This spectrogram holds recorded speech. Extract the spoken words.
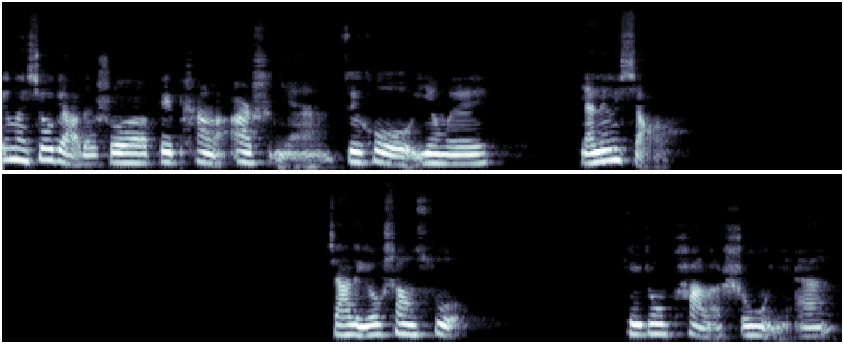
听那修表的说，被判了二十年，最后因为年龄小，家里又上诉，最终判了十五年。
